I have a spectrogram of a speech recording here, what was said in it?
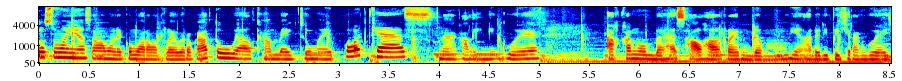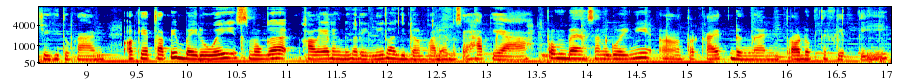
Halo semuanya, Assalamualaikum warahmatullahi wabarakatuh. Welcome back to my podcast. Nah kali ini gue akan membahas hal-hal random yang ada di pikiran gue aja gitu kan. Oke tapi by the way semoga kalian yang denger ini lagi dalam keadaan sehat ya. Pembahasan gue ini uh, terkait dengan productivity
